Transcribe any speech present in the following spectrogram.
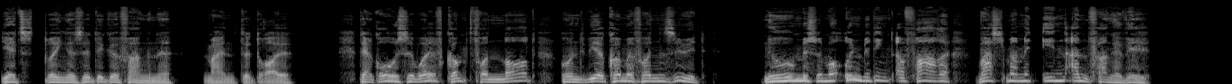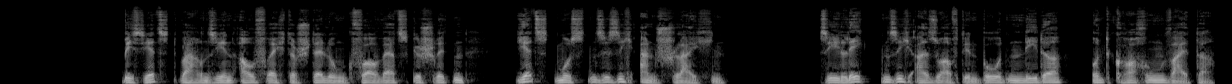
jetzt bringe sie die Gefangene, meinte Droll. Der große Wolf kommt von Nord und wir kommen von Süd. Nu müssen wir unbedingt erfahren, was man mit ihnen anfangen will. Bis jetzt waren sie in aufrechter Stellung vorwärts geschritten, jetzt mussten sie sich anschleichen. Sie legten sich also auf den Boden nieder und krochen weiter.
